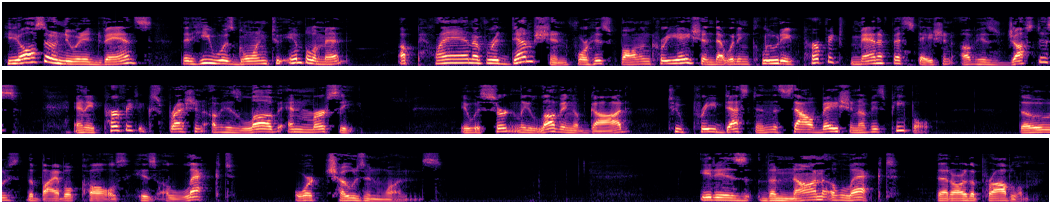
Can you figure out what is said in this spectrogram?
He also knew in advance that He was going to implement a plan of redemption for His fallen creation that would include a perfect manifestation of His justice and a perfect expression of His love and mercy. It was certainly loving of God to predestine the salvation of His people those the Bible calls his elect or chosen ones. It is the non elect that are the problem.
